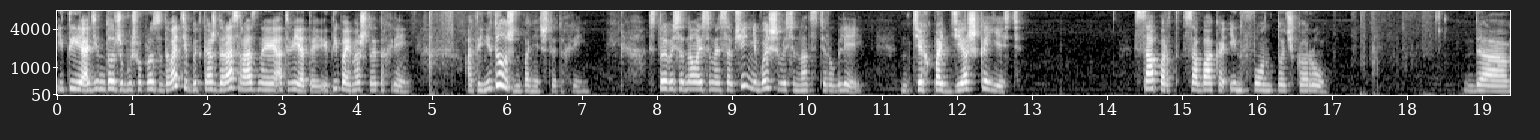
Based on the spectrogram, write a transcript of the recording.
и ты один и тот же будешь вопрос задавать, тебе будет каждый раз разные ответы, и ты поймешь, что это хрень. А ты не должен понять, что это хрень. Стоимость одного смс-сообщения не больше 18 рублей. Техподдержка есть. Саппорт собака infon.ru Да.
